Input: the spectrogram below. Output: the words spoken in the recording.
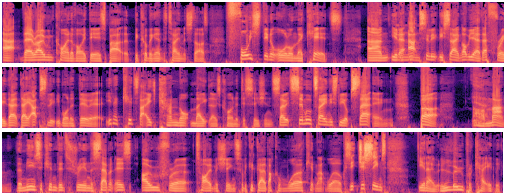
at their own kind of ideas about becoming entertainment stars, foisting it all on their kids. And you know, mm. absolutely saying, "Oh yeah, they're free. They they absolutely want to do it." You know, kids that age cannot make those kind of decisions. So it's simultaneously upsetting, but Oh man, the music industry in the seventies, oh for a time machine, so we could go back and work in that world because it just seems, you know, lubricated with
